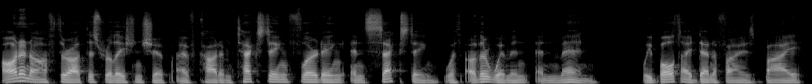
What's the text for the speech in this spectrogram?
On and off throughout this relationship, I've caught him texting, flirting, and sexting with other women and men. We both identify as bi,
